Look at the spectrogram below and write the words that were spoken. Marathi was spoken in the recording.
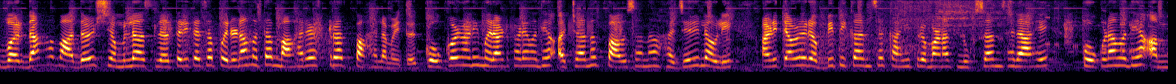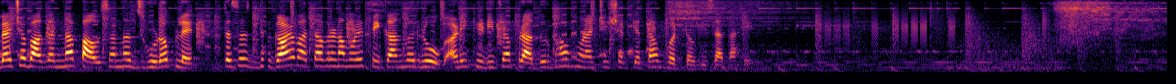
वर्धा हा वादळ शमलं असलं तरी त्याचा परिणाम आता महाराष्ट्रात पाहायला मिळतोय. कोकण आणि मराठवाड्यामध्ये अचानक पावसानं हजेरी लावली आणि त्यामुळे रब्बी पिकांचं काही प्रमाणात नुकसान झालं आहे. कोकणामध्ये आंब्याच्या बागांना पावसानं झोडपलंय. तसंच ढगाळ वातावरणामुळे पिकांवर रोग आणि किडीचा प्रादुर्भाव होण्याची शक्यता वर्तवली जात आहे.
